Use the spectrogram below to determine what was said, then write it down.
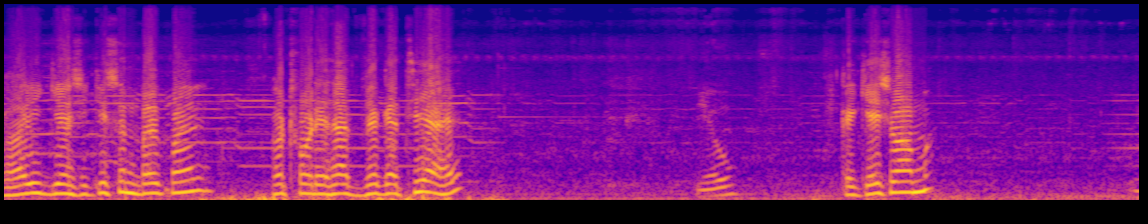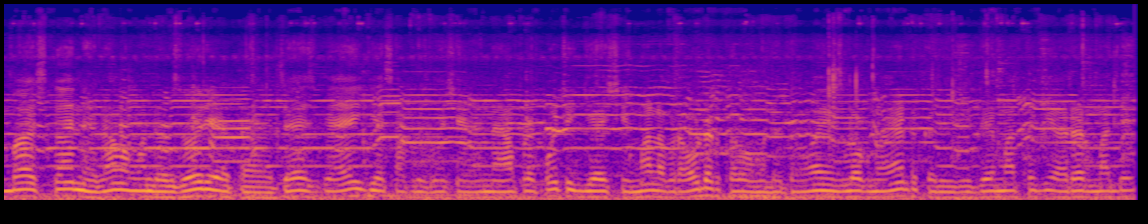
તો આવી ગયા છે કિશનભાઈ પણ અઠવાડિયા સાત ભેગા થયા હે એવું? કઈ કહેશો આમાં? બસ કાંઈ રામા મંડળ જોઈ રહ્યા હતા. જયેશભાઈ આવી ગયા છે આપણી પાસે અને આપણે પહોંચી ગયા છીએ માલા પર ઓર્ડર કરવા માટે. તો અહીં બ્લોગનો એન્ડ કરી છે. જય માતાજી હર હર મહાદેવ.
